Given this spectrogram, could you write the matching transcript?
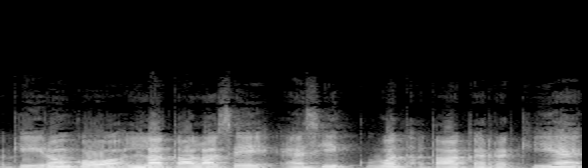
فقیروں کو اللہ تعالیٰ سے ایسی قوت عطا کر رکھی ہے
